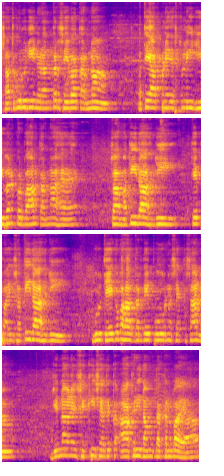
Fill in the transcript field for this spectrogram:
ਸਤਿਗੁਰੂ ਜੀ ਨਿਰੰਤਰ ਸੇਵਾ ਕਰਨਾ ਅਤੇ ਆਪਣੇ ਇਸ ਲਈ ਜੀਵਨ ਕੁਰਬਾਨ ਕਰਨਾ ਹੈ, ਤਾਂ ਮਤੀ ਦਾਸ ਜੀ ਤੇ ਭਾਈ ਸਤੀ ਦਾਸ ਜੀ, ਗੁਰੂ ਤੇਗ ਬਹਾਦਰ ਦੇ ਪੂਰਨ ਸਿੱਖ ਸਨ। ਜਿਨ੍ਹਾਂ ਨੇ ਸਿੱਖੀ ਸਦਕ ਆਖਰੀ ਦਮ ਤੱਕ ਨਿਭਾਇਆ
